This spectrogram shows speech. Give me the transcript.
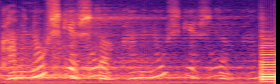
καμινούσκεστα. Από καμινούσκεστα. Από.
